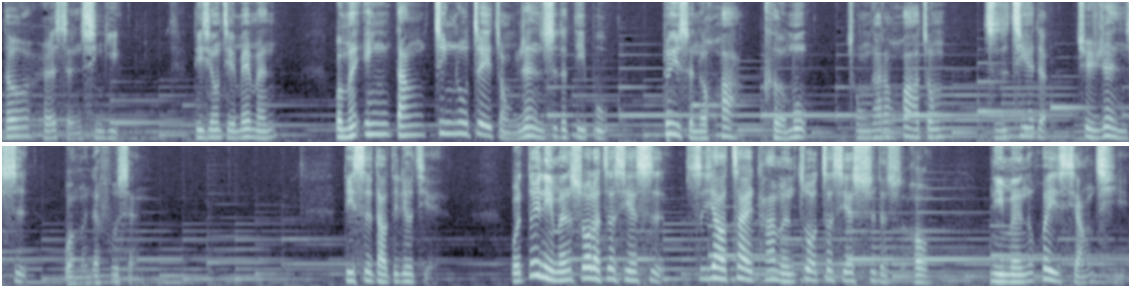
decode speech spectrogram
都合神心意。弟兄姐妹们，我们应当进入这种认识的地步，对神的话渴慕。从他的话中直接的去认识我们的父神。第四到第六节，我对你们说了这些事，是要在他们做这些事的时候，你们会想起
